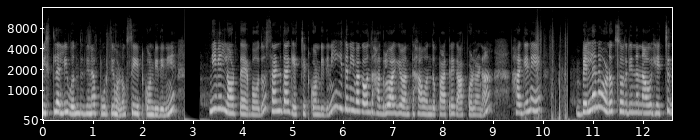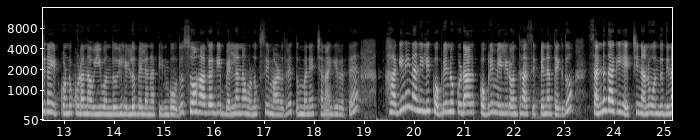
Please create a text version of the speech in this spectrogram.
ಬಿಸಿಲಲ್ಲಿ ಒಂದು ದಿನ ಪೂರ್ತಿ ಒಣಗಿಸಿ ಇಟ್ಕೊಂಡಿದ್ದೀನಿ. ನೀವಿಲ್ಲಿ ನೋಡ್ತಾ ಇರ್ಬೋದು, ಸಣ್ಣದಾಗಿ ಹೆಚ್ಚಿಟ್ಕೊಂಡಿದ್ದೀನಿ ಇದನ್ನು ಇವಾಗ ಒಂದು ಹಗಲುವಾಗಿರುವಂತಹ ಒಂದು ಪಾತ್ರೆಗೆ ಹಾಕ್ಕೊಳ್ಳೋಣ. ಹಾಗೆಯೇ ಬೆಲ್ಲನ ಒಣಗಿಸೋದ್ರಿಂದ ನಾವು ಹೆಚ್ಚು ದಿನ ಇಟ್ಕೊಂಡು ಕೂಡ ನಾವು ಈ ಒಂದು ಎಳ್ಳು ಬೆಲ್ಲನ ತಿನ್ಬೋದು. ಸೊ ಹಾಗಾಗಿ ಬೆಲ್ಲನ ಒಣಗಿಸಿ ಮಾಡಿದ್ರೆ ತುಂಬಾ ಚೆನ್ನಾಗಿರುತ್ತೆ. ಹಾಗೆಯೇ ನಾನಿಲ್ಲಿ ಕೊಬ್ಬರಿನೂ ಕೂಡ ಕೊಬ್ಬರಿ ಮೇಲಿರುವಂತಹ ಸಿಪ್ಪೆನ ತೆಗೆದು ಸಣ್ಣದಾಗಿ ಹೆಚ್ಚಿ ನಾನು ಒಂದು ದಿನ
